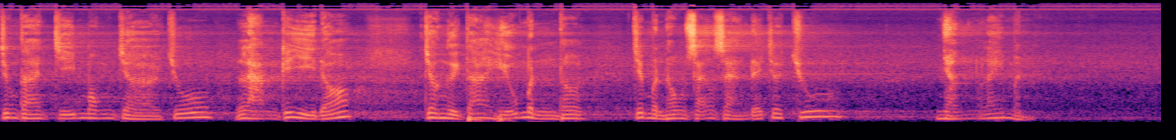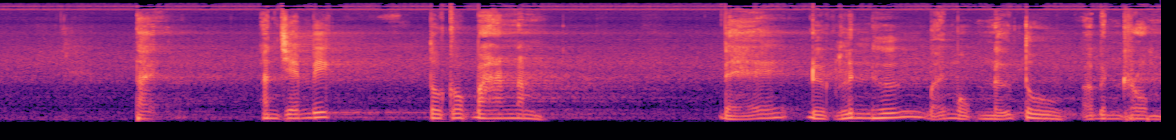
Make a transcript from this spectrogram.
chúng ta chỉ mong chờ chúa làm cái gì đó cho người ta hiểu mình thôi, chứ mình không sẵn sàng để cho chúa nhận lấy mình. Tại, anh chị em biết, tôi có 3 năm để được linh hướng bởi một nữ tu ở bên Rome.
